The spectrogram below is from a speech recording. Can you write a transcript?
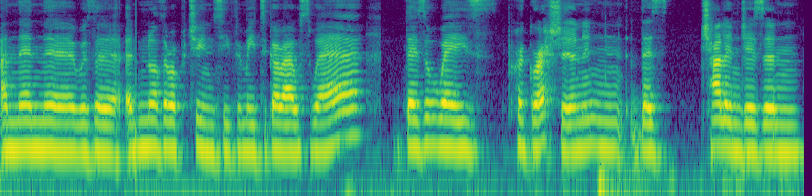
and then there was a, another opportunity for me to go elsewhere, there's always progression and there's challenges and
